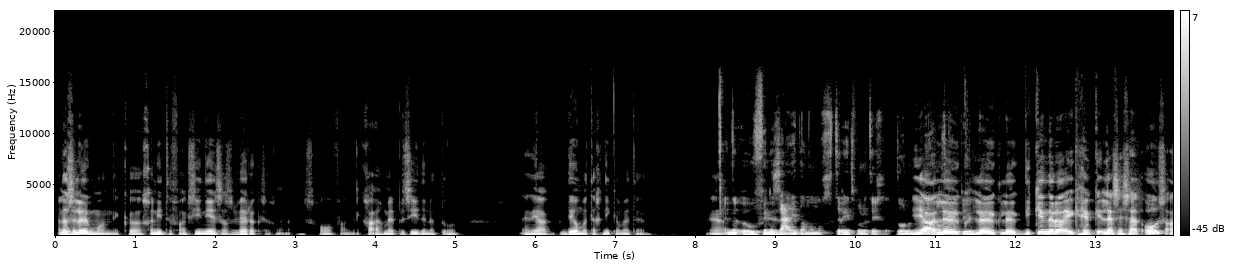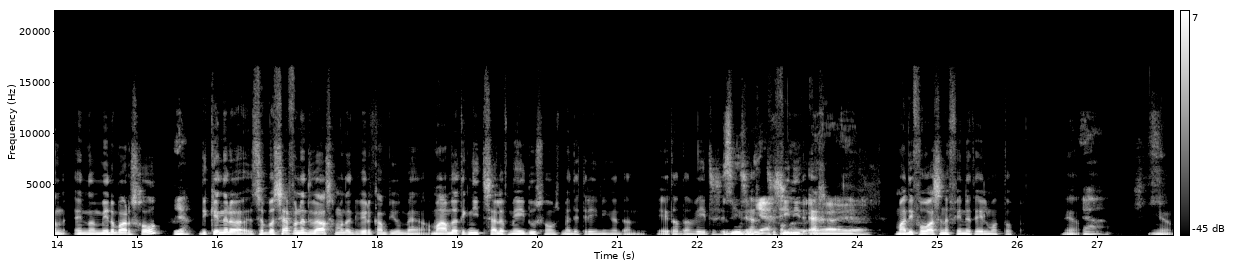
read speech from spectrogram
en dat is leuk, man. Ik eh, geniet ervan. Ik zie het niet eens als werk, zeg maar. Het is gewoon van, ik ga echt met plezier er naartoe. En ja, ik deel mijn technieken met hen. Ja, En eh, hoe vinden zij het dan om getraind te worden tegen, door een ja leuk, leuk, leuk. Die kinderen, ik heb les in Zuidoost aan, in een middelbare school. Ja. Die kinderen, ze beseffen het wel, zeg maar, dat ik weer een kampioen ben. Maar omdat ik niet zelf meedoe soms met de trainingen, dan, dat, dan weten ze, zien niet ze echt. niet echt. Ze zien niet echt. Ja, ja. Maar die volwassenen vinden het helemaal top. Ja, ja. ja.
